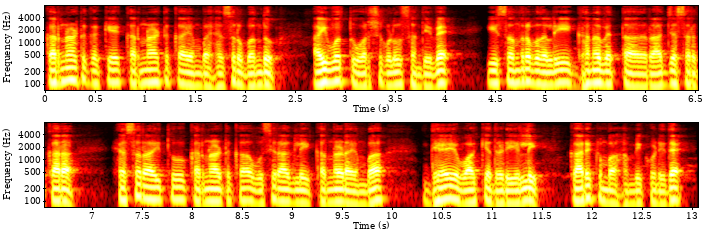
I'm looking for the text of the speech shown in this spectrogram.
ಕರ್ನಾಟಕಕ್ಕೆ ಕರ್ನಾಟಕ ಎಂಬ ಹೆಸರು ಬಂದು ಐವತ್ತು ವರ್ಷಗಳು ಸಂದಿವೆ. ಈ ಸಂದರ್ಭದಲ್ಲಿ ಘನವೆತ್ತ ರಾಜ್ಯ ಸರ್ಕಾರ, ಹೆಸರಾಯಿತು ಕರ್ನಾಟಕ, ಉಸಿರಾಗಲಿ ಕನ್ನಡ ಎಂಬ ಧ್ಯೇಯ ವಾಕ್ಯದಡಿಯಲ್ಲಿ ಕಾರ್ಯಕ್ರಮ ಹಮ್ಮಿಕೊಂಡಿದೆ.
